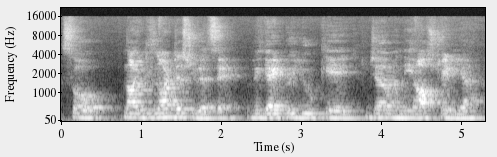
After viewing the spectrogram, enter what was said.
So now it is not just USA. We guide to UK, Germany, Australia,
